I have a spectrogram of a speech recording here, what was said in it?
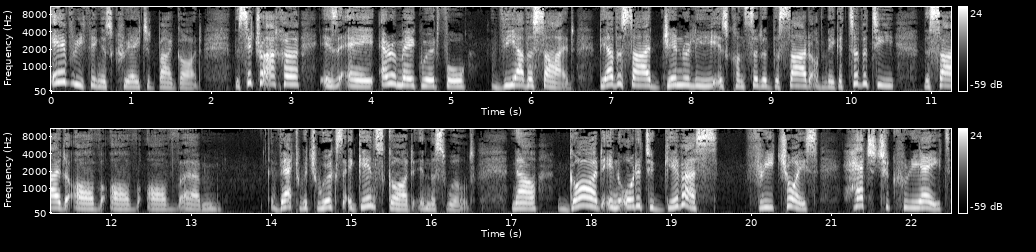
Everything is created by God. The Sitra Acher is a Aramaic word for the other side. The other side generally is considered the side of negativity, the side of of of um, that which works against God in this world. Now, God, in order to give us free choice, had to create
